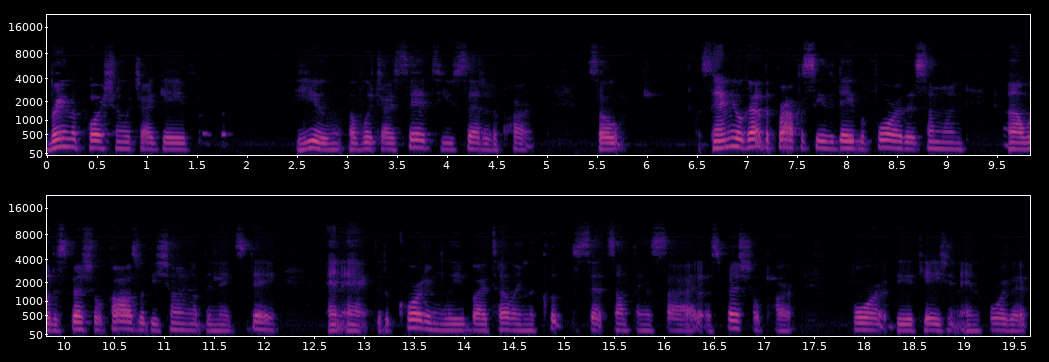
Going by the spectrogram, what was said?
Bring the portion which I gave you, of which I said to you, set it apart. So Samuel got the prophecy the day before that someone uh, with a special cause would be showing up the next day and acted accordingly by telling the cook to set something aside, a special part for the occasion and for that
